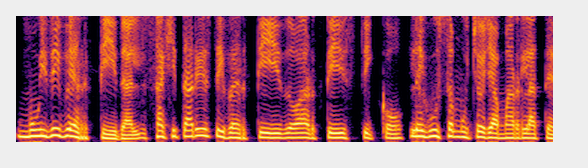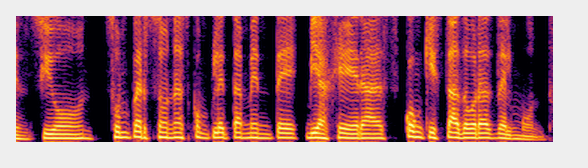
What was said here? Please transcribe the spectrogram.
muy divertida. El Sagitario es divertido, artístico, le gusta mucho llamar la atención, son personas completamente viajeras, conquistadoras del mundo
